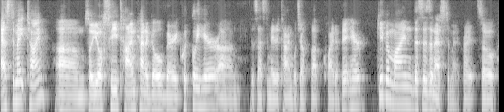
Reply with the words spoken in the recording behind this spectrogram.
estimate time. Um, so you'll see time kind of go very quickly here. Um, this estimated time will jump up quite a bit here. Keep in mind, this is an estimate, right? So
